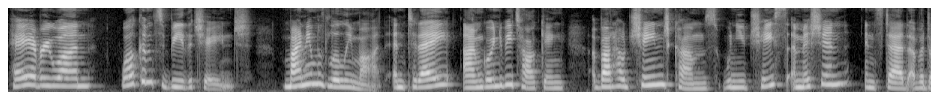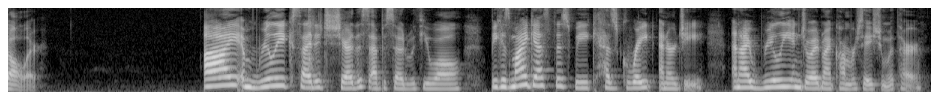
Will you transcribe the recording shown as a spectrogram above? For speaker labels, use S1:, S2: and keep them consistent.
S1: Hey everyone! Welcome to Be the Change. My name is Lily Mott, and today I'm going to be talking about how change comes when you chase a mission instead of a dollar. I am really excited to share this episode with you all because my guest this week has great energy, and I really enjoyed my conversation with her.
